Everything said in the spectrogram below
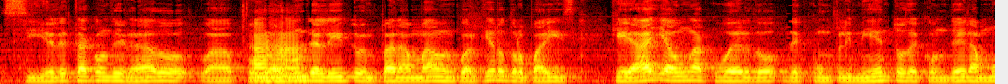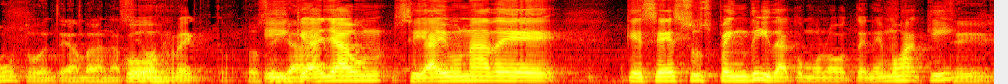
si él está condenado a- por Ajá. algún delito en Panamá o en cualquier otro país, que haya un acuerdo de cumplimiento de condena mutuo entre ambas las naciones. Correcto. Entonces y ya- que haya un, si hay una de que sea suspendida, como lo tenemos aquí, Sí.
